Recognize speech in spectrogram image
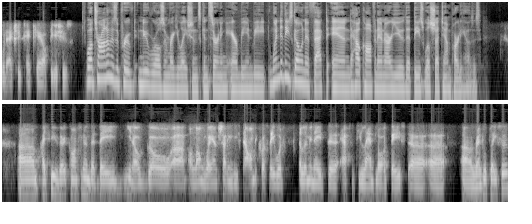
would actually take care of the issues. Well, Toronto has approved new rules and regulations concerning Airbnb. When do these go into effect, and how confident are you that these will shut down party houses? Um, I'd be very confident that they, you know, go uh, a long way on shutting these down because they would eliminate the absentee landlord-based uh, uh, uh, rental places,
